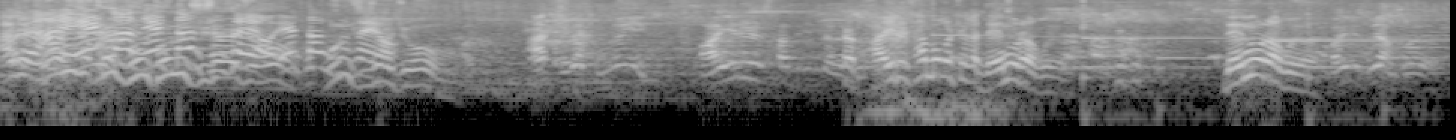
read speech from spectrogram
아니, 아니, 아니, 일단, 그래도 돈, 돈을 일단 주셔야죠. 주세요. 일단 돈을 주세요. 주셔야죠. 제가 분명히 과일을 사드린다. 그러니까 과일을 사 먹을 테니까 내놓으라고요. 내놓으라고요. 과일이 눈에 안 보여요.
